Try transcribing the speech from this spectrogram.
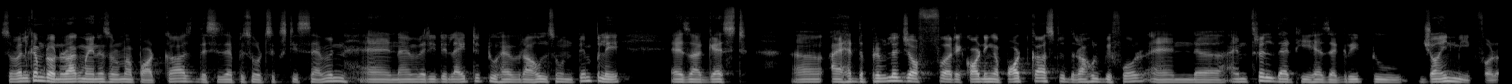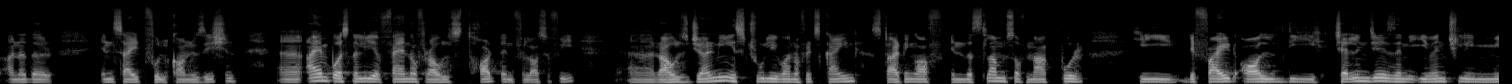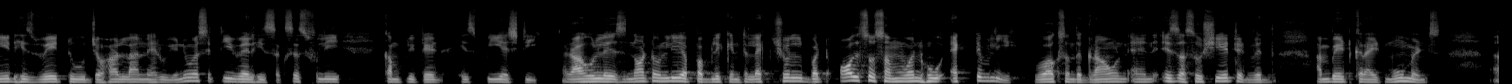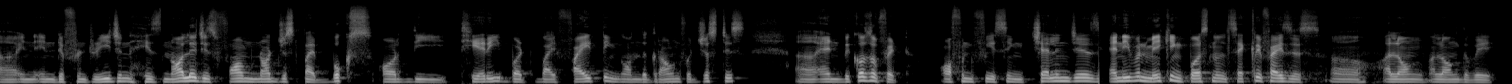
So, welcome to Anurag Minus Verma podcast. This is episode 67, and I'm very delighted to have Rahul Sonpimple as our guest. Uh, I had the privilege of uh, recording a podcast with Rahul before, and uh, I'm thrilled that he has agreed to join me for another insightful conversation. Uh, I am personally a fan of Rahul's thought and philosophy. Uh, Rahul's journey is truly one of its kind, starting off in the slums of Nagpur he defied all the challenges and eventually made his way to Jawaharlal Nehru University, where he successfully completed his PhD. Rahul is not only a public intellectual, but also someone who actively works on the ground and is associated with Ambedkarite movements. Uh, in in different region his knowledge is formed not just by books or the theory but by fighting on the ground for justice uh, and because of it often facing challenges and even making personal sacrifices uh, along along the way.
